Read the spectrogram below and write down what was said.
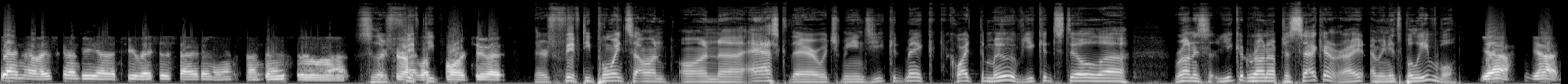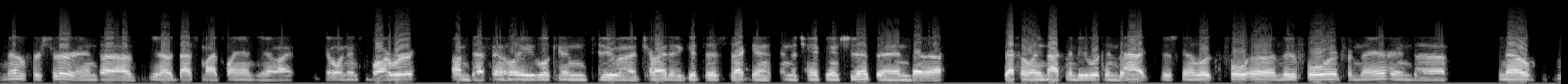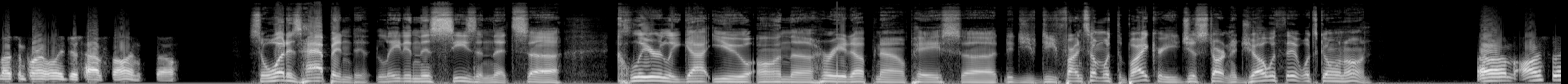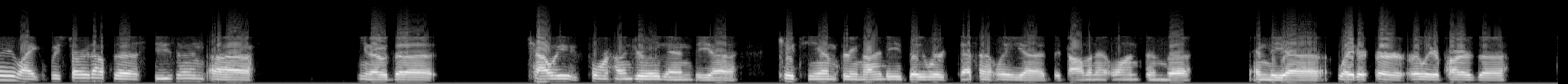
yeah, no, it's going to be uh, two races Saturday and Sunday, so uh, So there's sure I 50 look forward to it. There's 50 points on on uh, ask there, which means you could make quite the move. You could still uh, run as you could run up to second, right? I mean, it's believable. Yeah, yeah, no, for sure, and uh, you know that's my plan. You know, I going into Barber, I'm definitely looking to uh, try to get to second in the championship, and uh, definitely not going to be looking back. Just going to look for uh, move forward from there, and uh, you know, most importantly, just have fun. So. So what has happened late in this season that's uh, clearly got you on the hurry it up now pace? Uh, did you did you find something with the bike, or you just starting to gel with it? What's going on? Um, honestly, like we started out the season, uh, you know, the Kawi 400 and the uh, KTM 390, they were definitely uh, the dominant ones in the in the uh, later or earlier part of the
